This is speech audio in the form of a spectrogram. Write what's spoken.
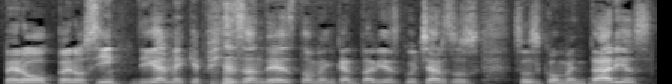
Pero, pero sí, díganme qué piensan de esto, me encantaría escuchar sus, sus comentarios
